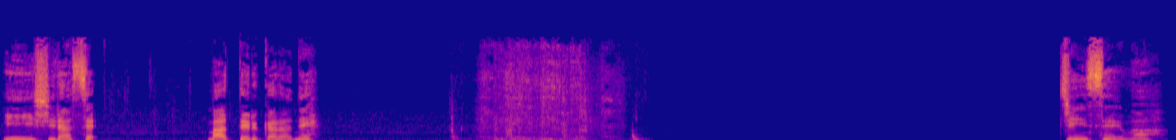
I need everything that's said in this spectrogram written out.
いい知らせ。待ってるからね。人生は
